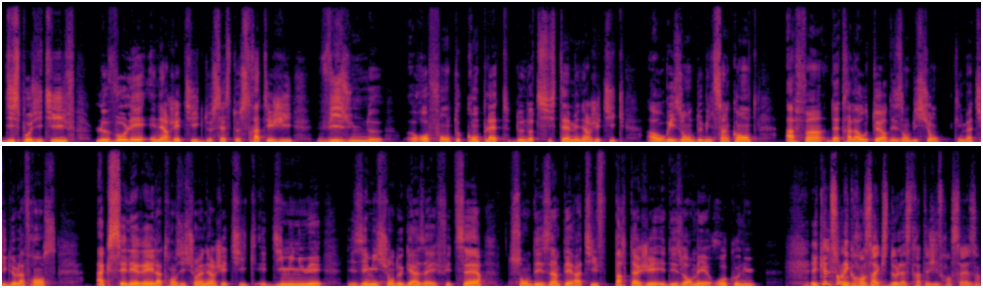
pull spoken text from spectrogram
dispositif. Le volet énergétique de cette stratégie vise une refonte complète de notre système énergétique à horizon 2050 afin d'être à la hauteur des ambitions climatiques de la France. Accélérer la transition énergétique et diminuer les émissions de gaz à effet de serre sont des impératifs partagés et désormais reconnus. Et quels sont les grands axes de la stratégie française?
